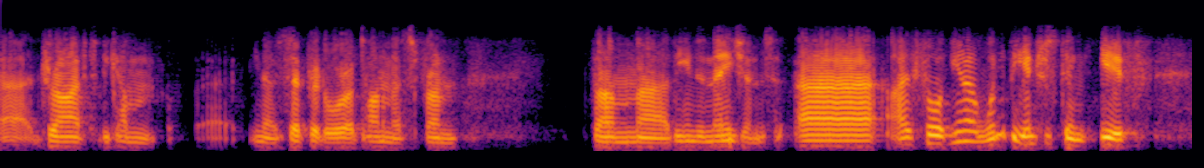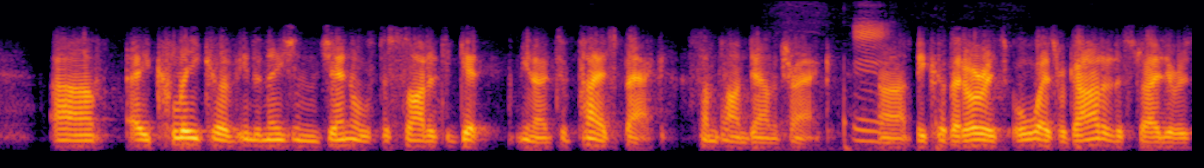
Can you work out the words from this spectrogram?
uh, drive to become, uh, you know, separate or autonomous from from uh, the Indonesians, uh, I thought, you know, wouldn't it be interesting if uh, a clique of Indonesian generals decided to get, you know, to pay us back sometime down the track, mm. Uh, because they'd always always regarded Australia as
